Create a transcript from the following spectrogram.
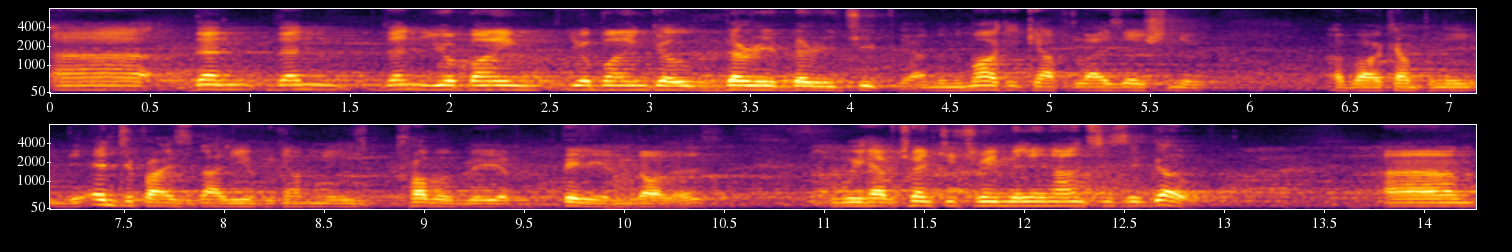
uh, then, then, then you're, buying, you're buying gold very, very cheaply. I mean, the market capitalization of, of our company, the enterprise value of the company is probably a billion dollars. We have 23 million ounces of gold, um,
